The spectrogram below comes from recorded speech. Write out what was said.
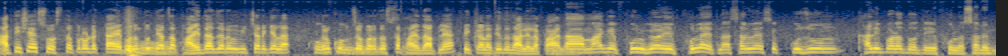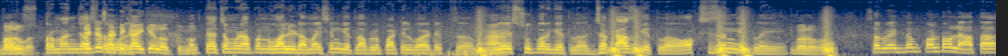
अतिशय स्वस्त प्रोडक्ट आहे परंतु त्याचा फायदा जर विचार केला तर खूप जबरदस्त फायदा आपल्या पिकाला तिथं झालेला पाहायला आता मागे फुलगळ हे फुलं आहेत ना सर्व असे कुजून खाली पडत होते हे फुलं. सर्व बरोबर. पाऊस प्रमाण त्याच्यासाठी काय केलं होतं तुम्ही? मग त्याच्यामुळे आपण वालिडामायसिन घेतलं आपलं पाटील बायोटेकचं हा. प्लेस सुपर घेतलं झकास घेतलं ऑक्सिजन घेतलंय. बरोबर. सर्व एकदम कंट्रोल आहे. आता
